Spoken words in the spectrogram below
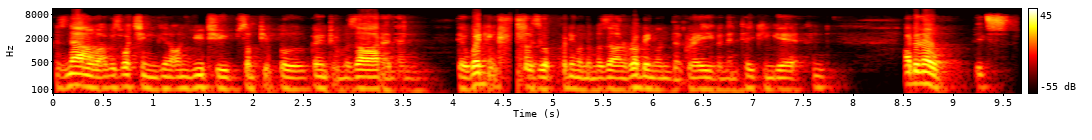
Because now I was watching, you know, on YouTube some people going to a mazar and then their wedding clothes were putting on the mazar, rubbing on the grave and then taking it. And I don't know, it's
